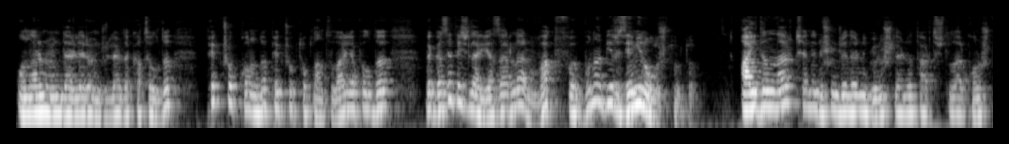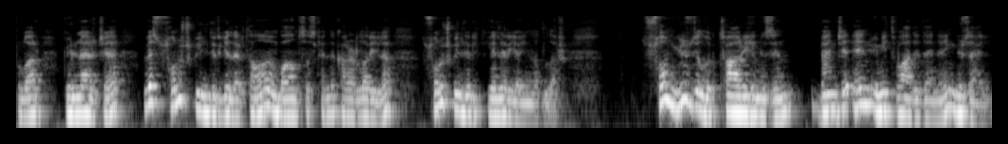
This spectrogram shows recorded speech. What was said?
onların önderleri, öncüleri de katıldı. Pek çok konuda pek çok toplantılar yapıldı ve gazeteciler, yazarlar vakfı buna bir zemin oluşturdu. Aydınlar kendi düşüncelerini, görüşlerini tartıştılar, konuştular günlerce ve sonuç bildirgeleri tamamen bağımsız kendi kararlarıyla sonuç bildirgeleri yayınladılar. Son 100 yıllık tarihimizin bence en ümit vadeden, en güzel,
